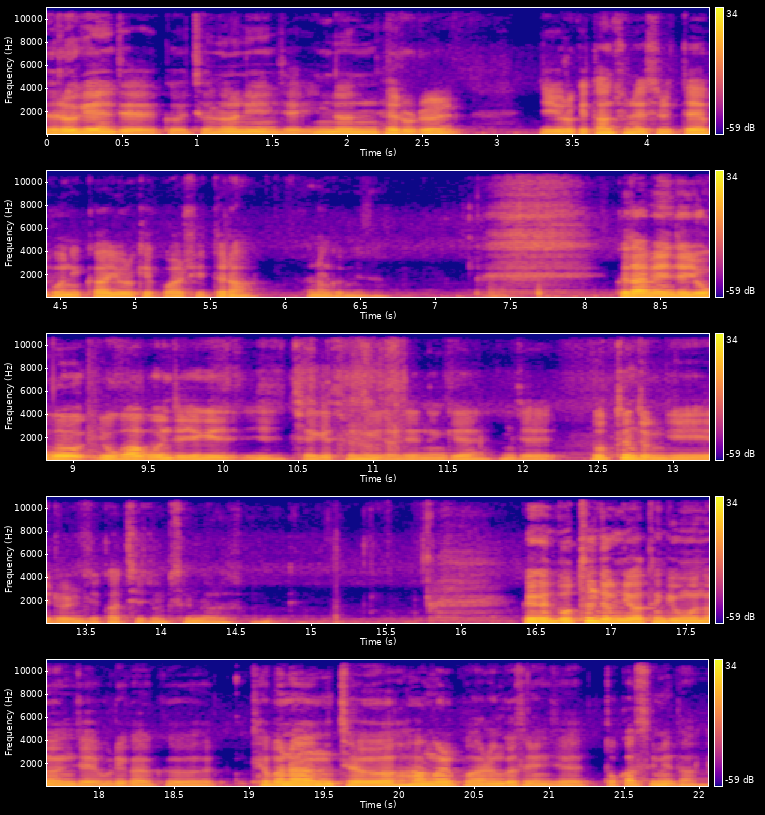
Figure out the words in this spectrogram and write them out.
여러 개 이제 그 전원이 이제 있는 회로를 이렇게 단순했을 때 보니까 이렇게 구할 수 있더라 하는 겁니다. 그 다음에 이제 요거, 요거하고 이제 여기 이 책에 설명이 잘 되어 있는 게 이제 노튼 정리를 이제 같이 좀 설명하겠습니다. 그러니까 노튼 정리 같은 경우는 이제 우리가 그 태번한 저항을 구하는 것은 이제 똑같습니다.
